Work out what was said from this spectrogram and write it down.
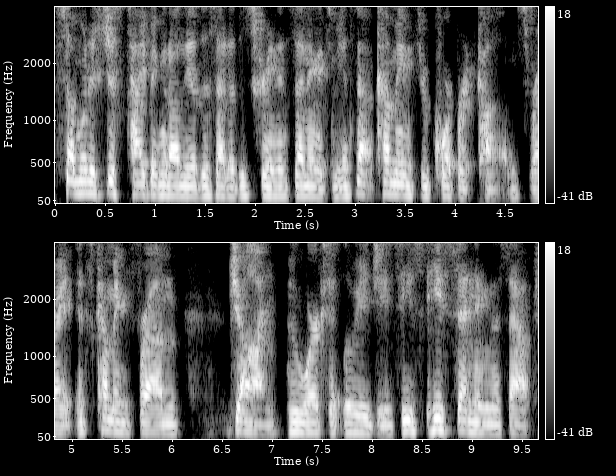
someone is just typing it on the other side of the screen and sending it to me. It's not coming through corporate comms, right? It's coming from John, who works at Luigi's. He's he's sending this out.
